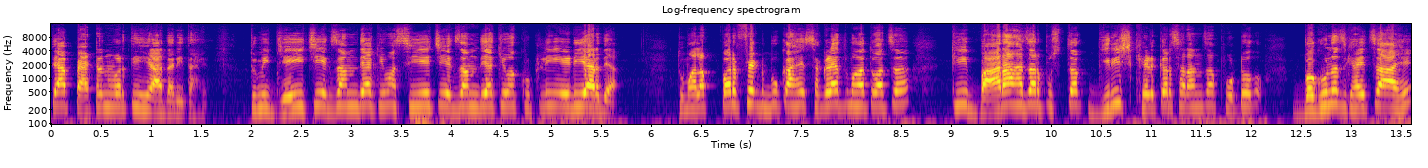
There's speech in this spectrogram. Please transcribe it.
त्या पॅटर्नवरती हे आधारित आहे. तुम्ही जेईची एक्झाम द्या किंवा सी एची एक्झाम द्या किंवा कुठलीही ए डी आर द्या. तुम्हाला परफेक्ट बुक आहे. सगळ्यात महत्त्वाचं की बारा हजार पुस्तक गिरीश खेडकर सरांचा फोटो बघूनच घ्यायचा आहे.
